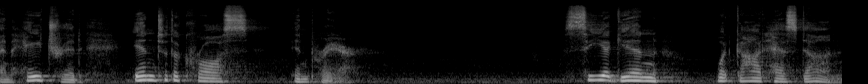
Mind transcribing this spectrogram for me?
and hatred into the cross in prayer. See again what God has done.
